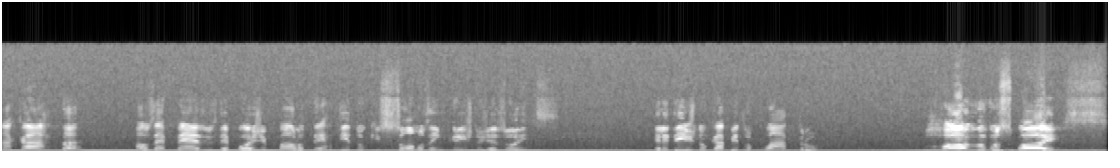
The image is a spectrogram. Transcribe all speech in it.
Na carta aos Efésios, depois de Paulo ter dito que somos em Cristo Jesus, ele diz no capítulo 4: Rogo-vos, pois,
